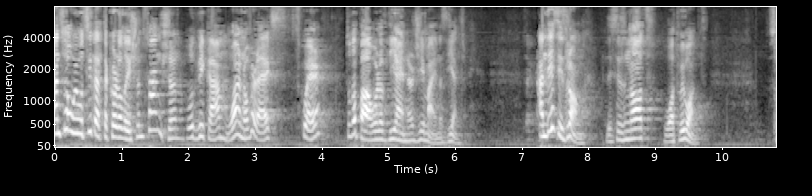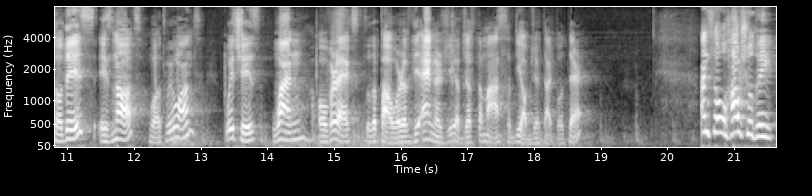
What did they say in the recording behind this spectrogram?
And so we would see that the correlation function would become 1 over x squared to the power of the energy minus the entropy. And this is wrong. This is not what we want. So this is not what we want, which is 1 over x to the power of the energy of just the mass of the object I put there. And so how should we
